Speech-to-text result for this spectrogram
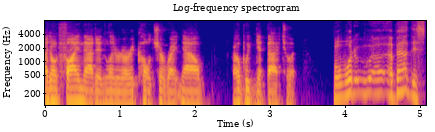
I don't find that in literary culture right now. I hope we can get back to it. Well, what uh, about this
